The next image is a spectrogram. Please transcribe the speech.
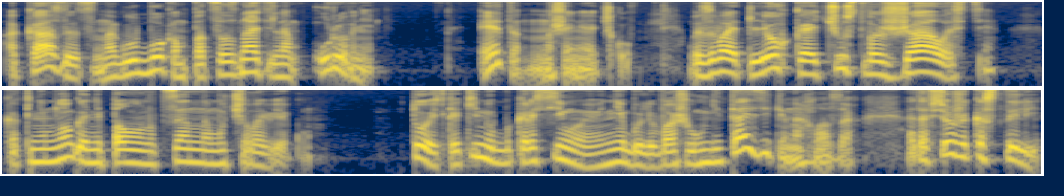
Оказывается, на глубоком подсознательном уровне это ношение очков вызывает легкое чувство жалости, как немного неполноценному человеку. То есть, какими бы красивыми ни были ваши унитазики на глазах, это все же костыли.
